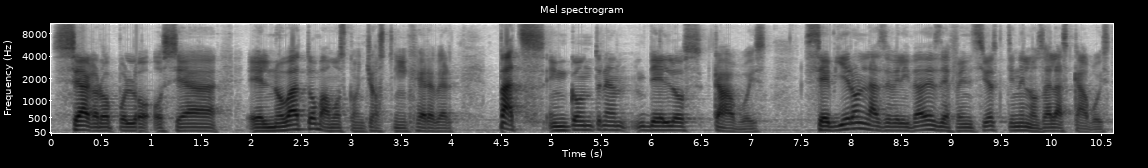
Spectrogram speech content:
sea Garoppolo o sea el novato. Vamos con Justin Herbert. Pats en contra de los Cowboys se vieron las debilidades defensivas que tienen los Dallas Cowboys.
